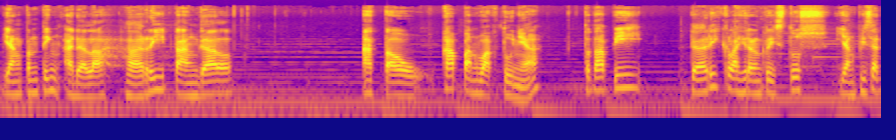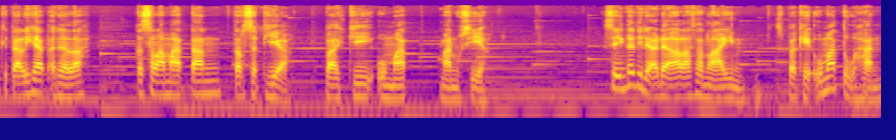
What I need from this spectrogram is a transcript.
Yang penting adalah hari, tanggal, atau kapan waktunya. Tetapi dari kelahiran Kristus yang bisa kita lihat adalah keselamatan tersedia bagi umat manusia. Sehingga tidak ada alasan lain sebagai umat Tuhan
